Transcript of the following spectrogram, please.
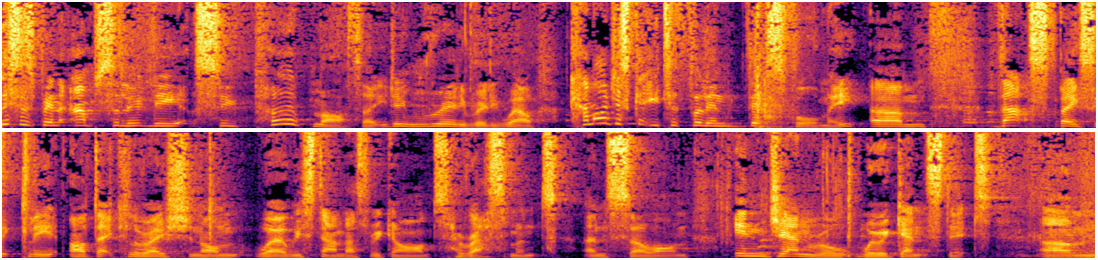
This has been absolutely superb, Martha. You're doing really, really well. Can I just get you to fill in this for me? Um, that's basically our declaration on where we stand as regards harassment and so on. In general, we're against it. Um,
